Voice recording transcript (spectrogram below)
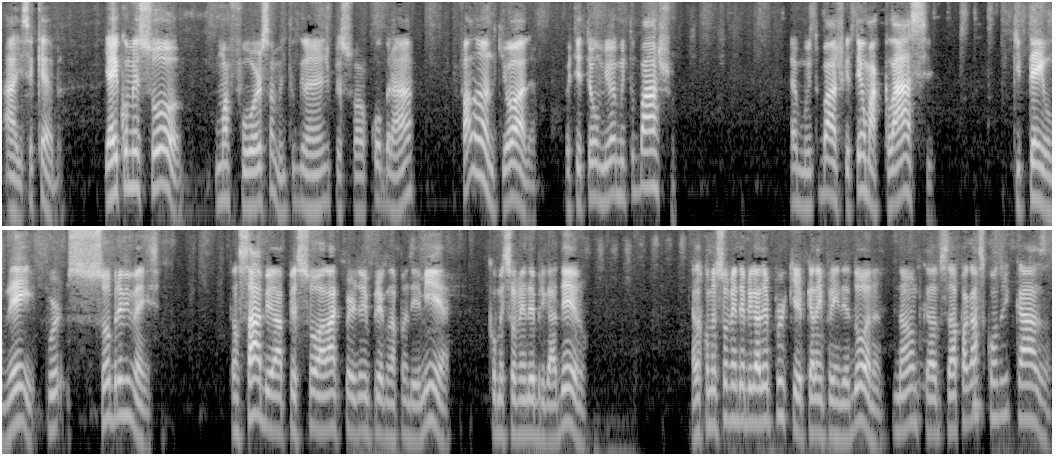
Aí você quebra. E aí começou uma força muito grande, o pessoal cobrar falando que, olha, 81 mil é muito baixo. É muito baixo, porque tem uma classe que tem o MEI por sobrevivência. Então, sabe a pessoa lá que perdeu o emprego na pandemia, começou a vender brigadeiro? Ela começou a vender brigadeiro por quê? Porque ela é empreendedora? Não, porque ela precisava pagar as contas de casa.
